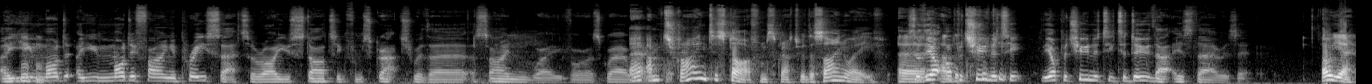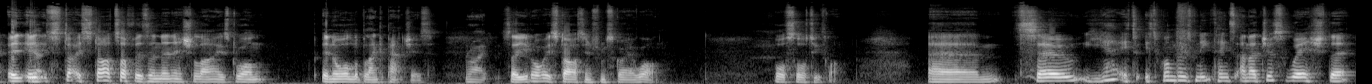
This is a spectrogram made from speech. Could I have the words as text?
are you Mhm. mod are you modifying a preset or are you starting from scratch with a, a sine wave or a square Uh, wave? I'm trying to start from scratch with a sine wave. Uh, so the opportunity tricky- the opportunity to do that is there, is it? Oh yeah, it, it, Yeah. It, sta- it starts off as an initialized one in all the blank patches. Right. So you're always starting from square one or sawtooth one. Um, so yeah, it's it's one of those neat things, and I just wish that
